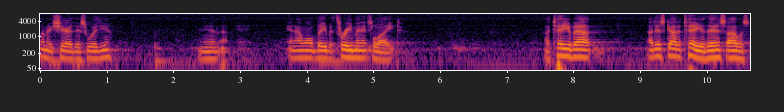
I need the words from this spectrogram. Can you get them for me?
Let me share this with you. And, and I won't be but three minutes late. I tell you about, I just got to tell you this. I was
